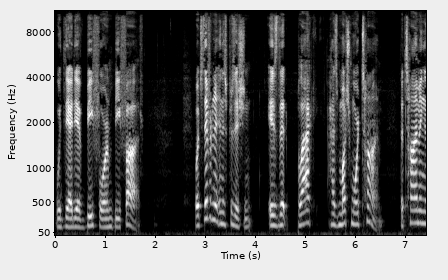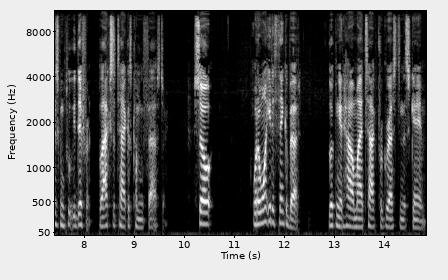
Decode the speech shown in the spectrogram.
with the idea of b4 and b5. What's different in this position is that black has much more time. The timing is completely different. Black's attack is coming faster. So, what I want you to think about, looking at how my attack progressed in this game,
